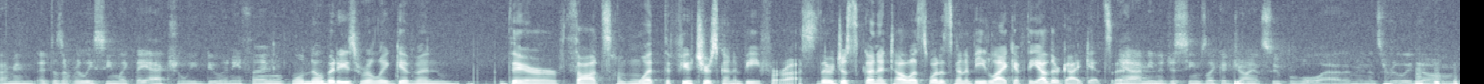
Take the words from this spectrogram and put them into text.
I mean it doesn't really seem like they actually do anything. Well, nobody's really given their thoughts on what the future's going to be for us. They're just going to tell us what it's going to be like if the other guy gets it. Yeah, I mean it just seems like a giant Super Bowl ad. I mean it's really dumb.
